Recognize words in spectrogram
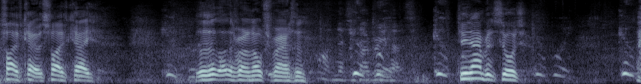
Five k. It was five k. They look like they've run an ultra marathon. Unless that really hurts. Do you need an ambulance, George? Good boy. Good boy.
